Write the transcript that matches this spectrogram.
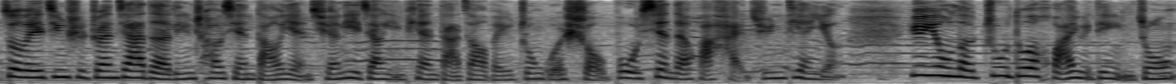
作为军事专家的林超贤导演，全力将影片打造为中国首部现代化海军电影，运用了诸多华语电影中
